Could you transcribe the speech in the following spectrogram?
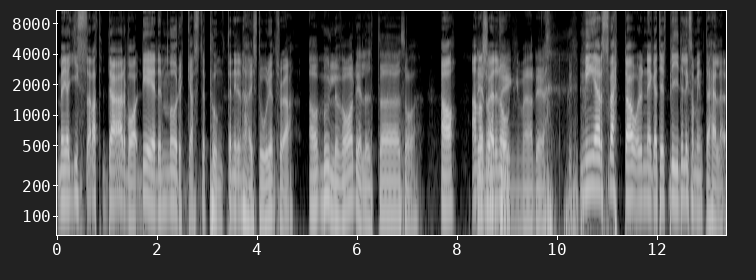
men jag gissar att där var, det är den mörkaste punkten i den här historien tror jag. Ja, Mullevad är lite så. Ja, annars så det är är det nog med det. mer svärta och negativt blir det liksom inte heller.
